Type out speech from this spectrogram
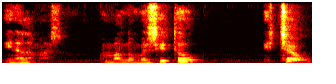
Y nada más. Os mando un besito y chao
